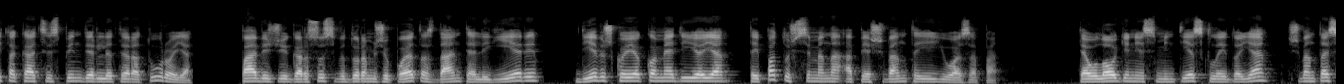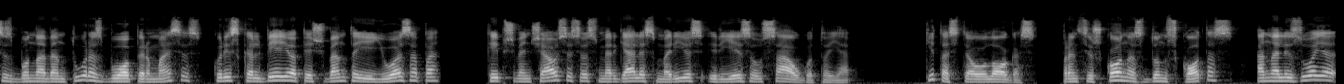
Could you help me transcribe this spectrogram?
įtaka atsispindi ir literatūroje, Pavyzdžiui, garsus viduramžių poetas Dante Alighieri dieviškoje komedijoje taip pat užsimena apie šventąjį Juozapą. Teologinės minties klaidoje šventasis Bonaventūras buvo pirmasis, kuris kalbėjo apie šventąjį Juozapą kaip švenčiausiosios mergelės Marijos ir Jėzaus saugotoje. Kitas teologas, pranciškonas Dunskotas, analizuoja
